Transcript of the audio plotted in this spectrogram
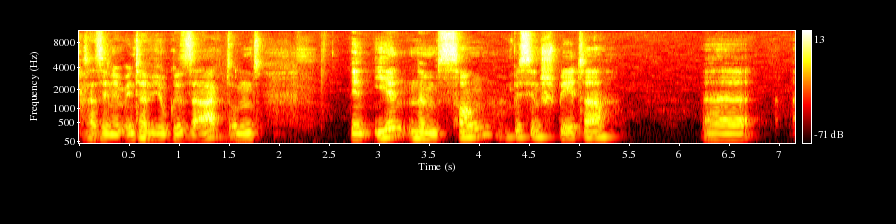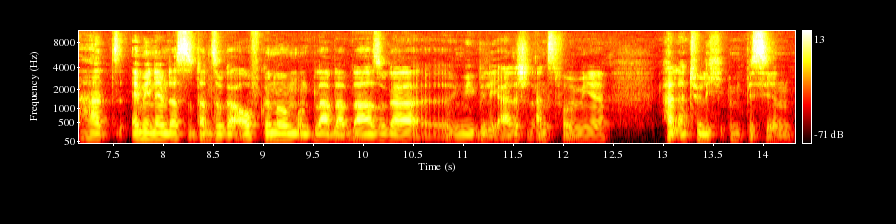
Das hat sie in einem Interview gesagt und in irgendeinem Song ein bisschen später äh, hat Eminem das dann sogar aufgenommen und bla bla bla, sogar irgendwie Billie Eilish hat Angst vor mir. Halt natürlich ein bisschen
